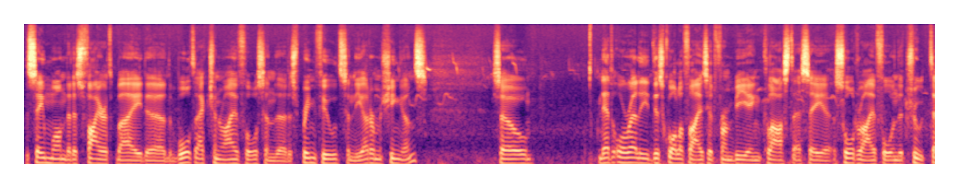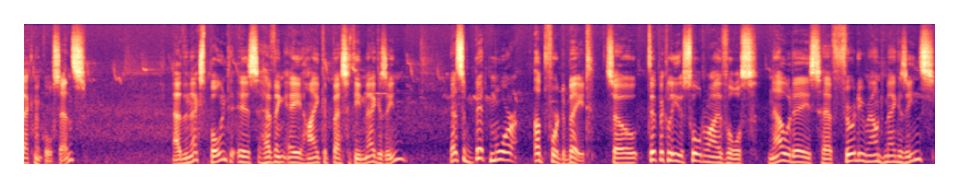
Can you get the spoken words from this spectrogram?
the same one that is fired by the, the bolt action rifles and the, the Springfields and the other machine guns. So that already disqualifies it from being classed as a assault rifle in the true technical sense. Now the next point is having a high capacity magazine that's a bit more up for debate. So typically assault rifles nowadays have 30 round magazines.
